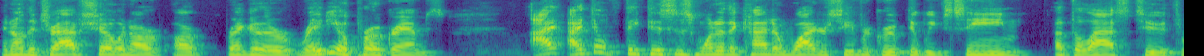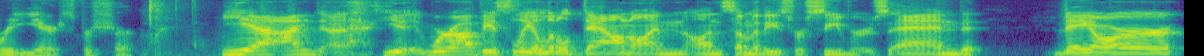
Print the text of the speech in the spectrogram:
and on the draft show and our our regular radio programs, I, I don't think this is one of the kind of wide receiver group that we've seen of the last two three years for sure. Yeah, I'm. Uh, you, we're obviously a little down on on some of these receivers, and they are.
